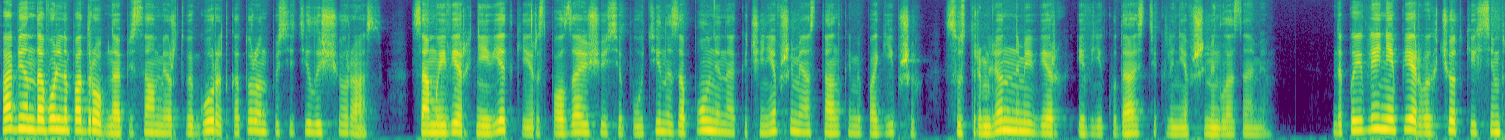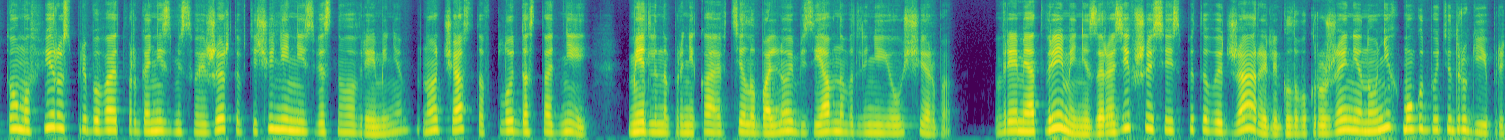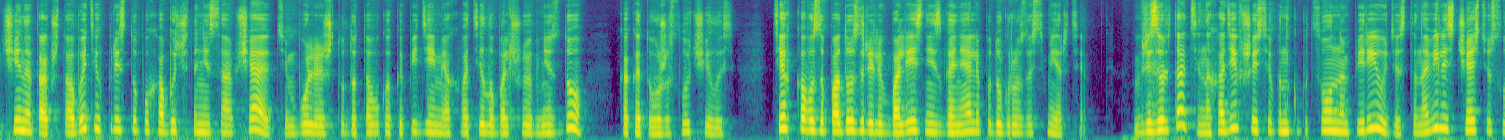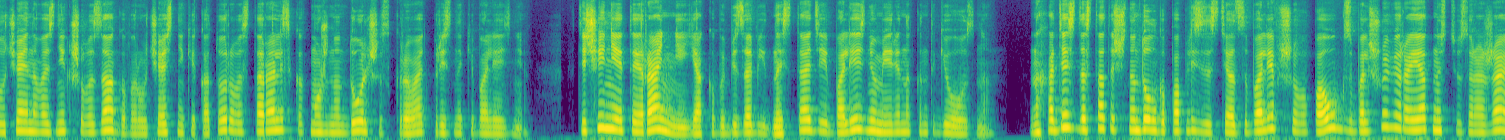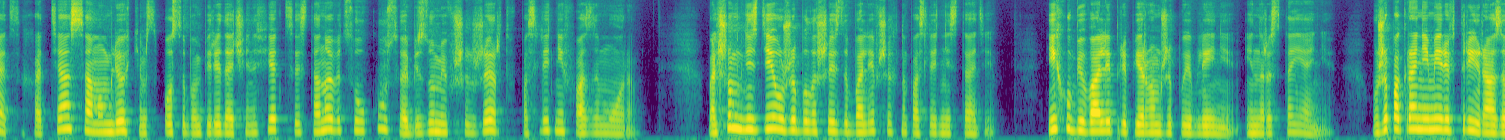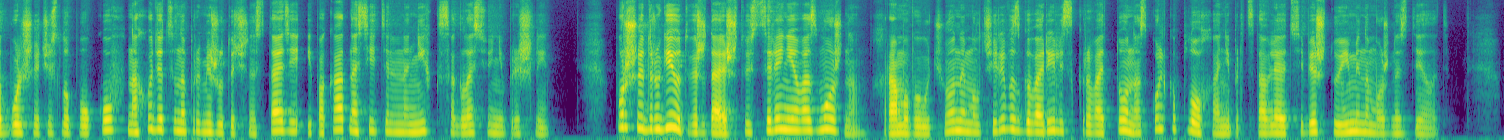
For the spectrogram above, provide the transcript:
Фабиан довольно подробно описал мертвый город, который он посетил еще раз. Самые верхние ветки и расползающиеся паутины заполнены окоченевшими останками погибших, с устремленными вверх и в никуда остекленевшими глазами. До появления первых четких симптомов вирус пребывает в организме своей жертвы в течение неизвестного времени, но часто вплоть до 100 дней, медленно проникая в тело больной без явного для нее ущерба. Время от времени заразившаяся испытывает жар или головокружение, но у них могут быть и другие причины, так что об этих приступах обычно не сообщают, тем более, что до того, как эпидемия охватила большое гнездо, как это уже случилось, тех, кого заподозрили в болезни, изгоняли под угрозой смерти. В результате находившиеся в инкубационном периоде становились частью случайно возникшего заговора, участники которого старались как можно дольше скрывать признаки болезни. В течение этой ранней, якобы безобидной стадии болезнь умеренно контагиозна. Находясь достаточно долго поблизости от заболевшего, паук с большой вероятностью заражается, хотя самым легким способом передачи инфекции становится укусы обезумевших жертв последней фазы мора. В большом гнезде уже было шесть заболевших на последней стадии. Их убивали при первом же появлении и на расстоянии. Уже по крайней мере в три раза большее число пауков находятся на промежуточной стадии и пока относительно них к согласию не пришли. Порше и другие утверждают, что исцеление возможно. Храмовые ученые молчаливо сговорились скрывать то, насколько плохо они представляют себе, что именно можно сделать.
